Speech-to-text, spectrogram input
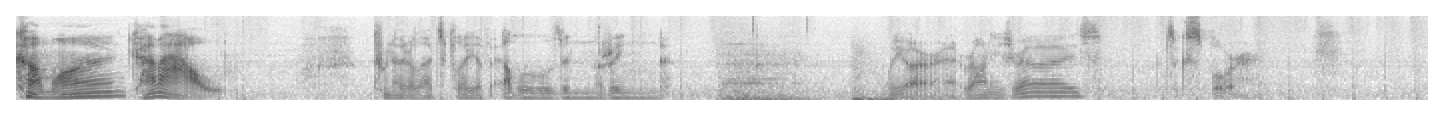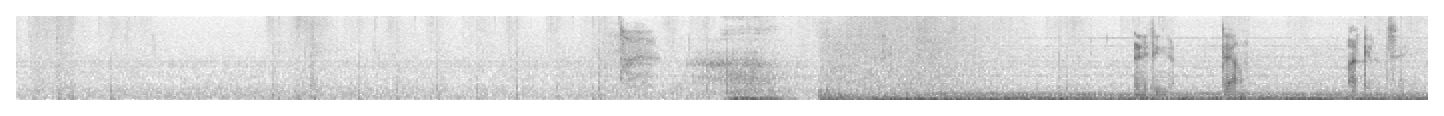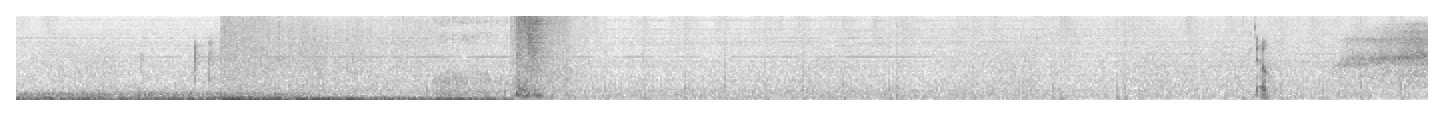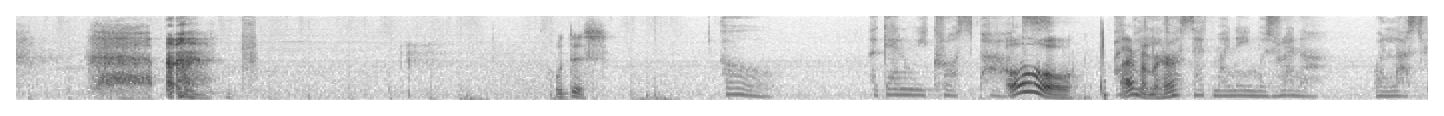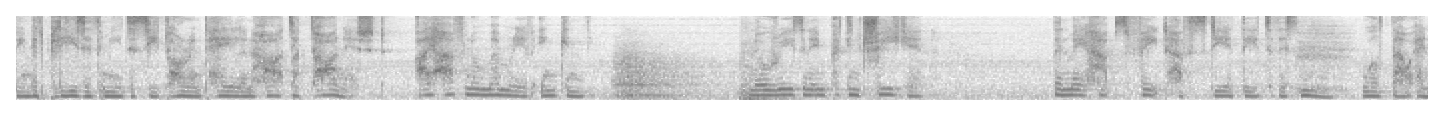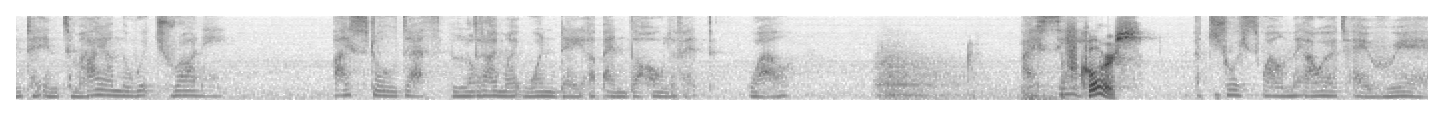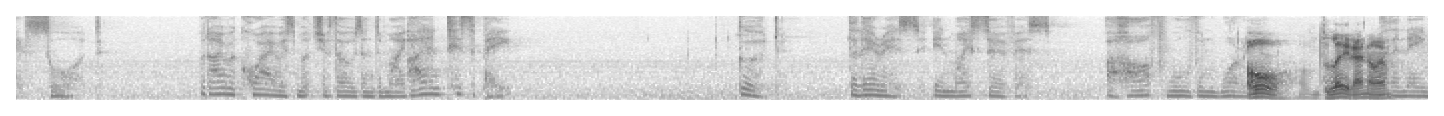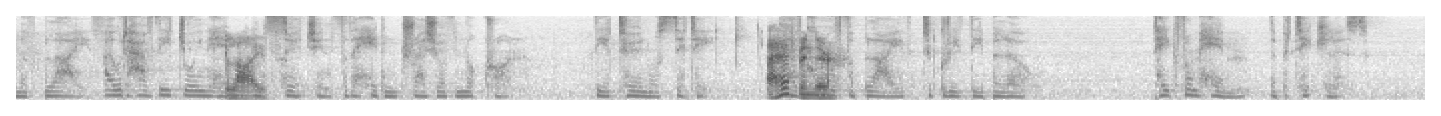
Come on, come out to another Let's Play of Elden Ring. We are at Ranni's Rise. Let's explore. This? Oh, again we cross paths. Oh, I, remember her. I said my name was Renna. When last we met, it pleaseth me to see Torrent hale and heart, but tarnished. I have no memory of ink in thee. No reason in but intriguing. Then mayhaps fate hath steered thee to this. Hmm. Wilt thou enter into my? I am the witch Ranni. I stole death long that I might one day upend the whole of it. Well, I see. Of course. A choice well made. Thou art a rare sort. But I require as much of those under my... I anticipate. Good. Then there is, in my service, a half-wolven warrior. Oh, Blade, I know him. By the name of Blaidd. I would have thee join him Blaidd. in searching for the hidden treasure of Nokron, the Eternal City. I have been there. for Blaidd to greet thee below. Take from him the particulars.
